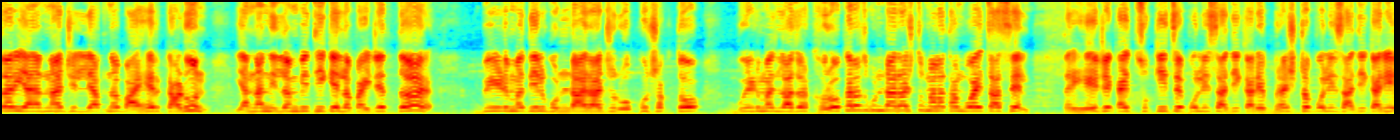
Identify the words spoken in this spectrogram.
तर यांना जिल्ह्यातनं बाहेर काढून यांना निलंबितही केलं पाहिजे. तर बीडमधील गुंडाराज रोखू शकतो. बीडमधला जर खरोखरच गुंडाराज तुम्हाला थांबवायचा असेल तर हे जे काही चुकीचे पोलीस अधिकारी भ्रष्ट पोलीस अधिकारी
